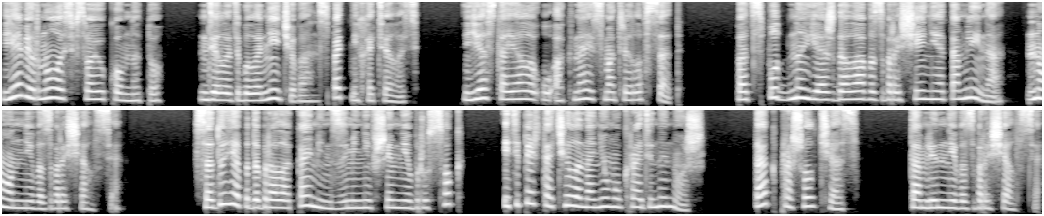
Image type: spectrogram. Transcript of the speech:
Я вернулась в свою комнату. Делать было нечего, спать не хотелось. Я стояла у окна и смотрела в сад. Подспудно я ждала возвращения Тамлина, но он не возвращался. В саду я подобрала камень, заменивший мне брусок, и теперь точила на нем украденный нож. Так прошел час. Тамлин не возвращался.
